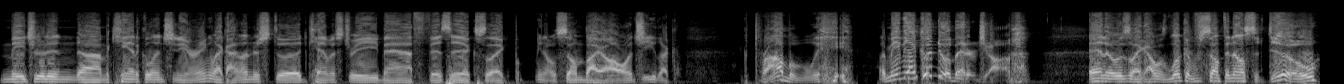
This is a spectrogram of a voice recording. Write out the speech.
majored in uh, mechanical engineering. Like, I understood chemistry, math, physics, like, you know, some biology. Like, probably Like maybe I could do a better job. And it was like I was looking for something else to do.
